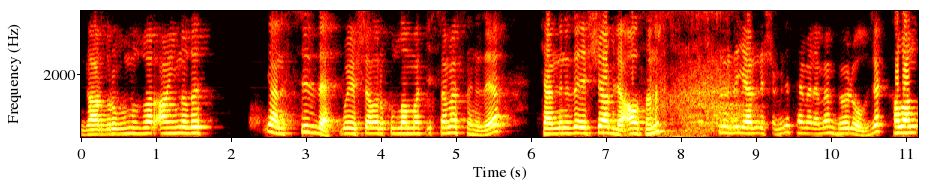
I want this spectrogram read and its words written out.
gardırobumuz var aynalı. Yani siz de bu eşyaları kullanmak istemezseniz eğer kendinize eşya bile alsanız sizin de yerleşiminiz hemen hemen böyle olacak. Kalan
